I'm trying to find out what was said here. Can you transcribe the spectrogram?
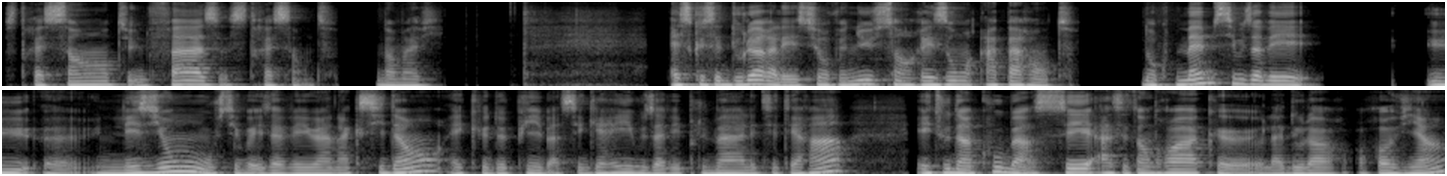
stressante, une phase stressante dans ma vie? Est-ce que cette douleur, elle est survenue sans raison apparente? Donc même si vous avez eu euh, une lésion ou si vous avez eu un accident et que depuis bah, c'est guéri, vous avez plus mal, etc. Et tout d'un coup, bah, c'est à cet endroit que la douleur revient,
